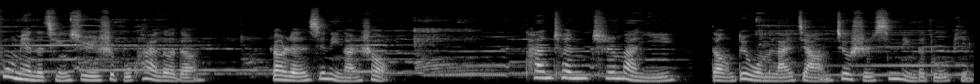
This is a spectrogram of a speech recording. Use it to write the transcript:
负面的情绪是不快乐的，让人心里难受。贪嗔痴慢疑等，对我们来讲就是心灵的毒品，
